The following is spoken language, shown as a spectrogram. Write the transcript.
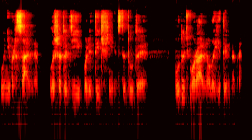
універсальним. Лише тоді політичні інститути будуть морально легітимними.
